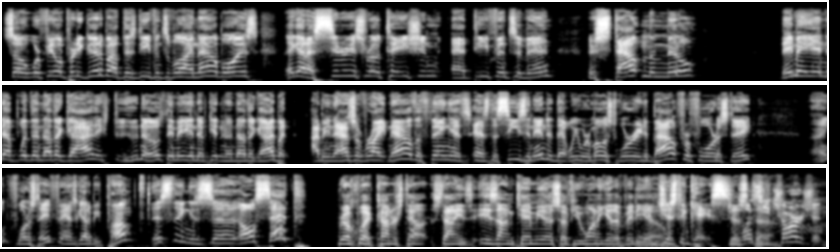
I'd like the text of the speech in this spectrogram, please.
So we're feeling pretty good about this defensive line now, boys. They got a serious rotation at defensive end. They're stout in the middle. They may end up with another guy. They, who knows? They may end up getting another guy. But I mean, as of right now, the thing is, as the season ended, that we were most worried about for Florida State. I think Florida State fans got to be pumped. This thing is uh, all set, Real quick, Connor Stall- Stalions is on Cameo, so if you want to get a video, just in case. just What's uh, he charging?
